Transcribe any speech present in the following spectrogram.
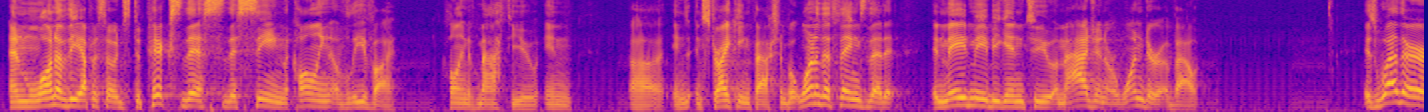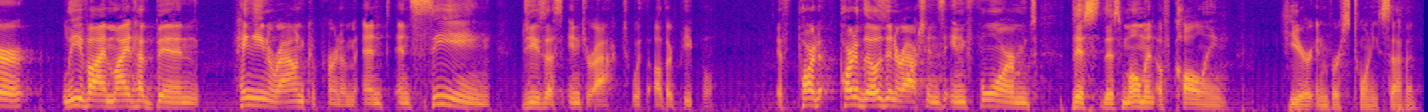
And one of the episodes depicts this, this scene, the calling of Levi, calling of Matthew, in, uh, in, in striking fashion. But one of the things that it, it made me begin to imagine or wonder about is whether Levi might have been hanging around Capernaum and, and seeing Jesus interact with other people. If part, part of those interactions informed this, this moment of calling here in verse 27.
